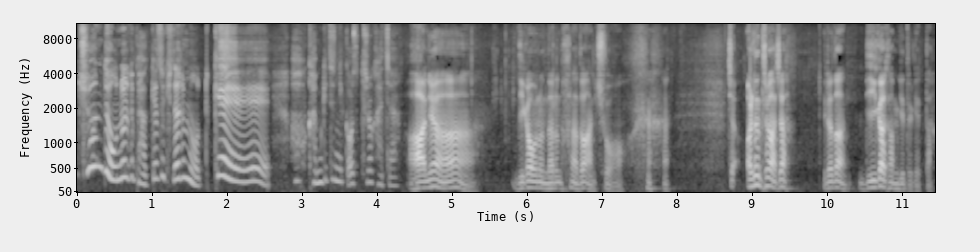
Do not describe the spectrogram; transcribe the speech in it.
추운데 오늘도 밖에서 기다리면 어떡해. 아 감기 드니까 어서 들어가자. 아니야. 네가 오는 날은 하나도 안 추워. 자, 얼른 들어가자. 이러다 네가 감기 들겠다.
